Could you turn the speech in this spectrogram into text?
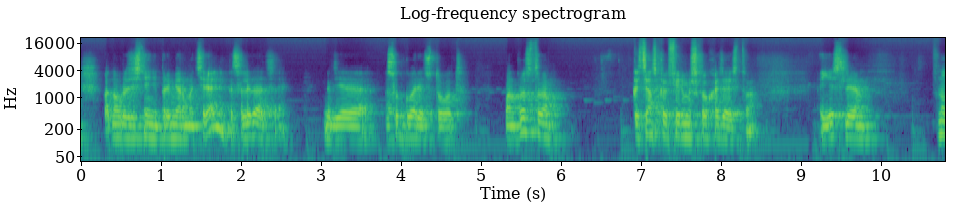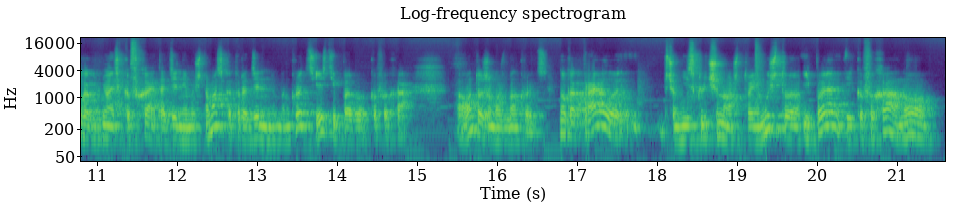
в одном разъяснении пример материальной консолидации, где суд говорит, что вот банкротство крестьянского фермерского хозяйства, если, ну как вы понимаете, КФХ – это отдельная имущественная масса, которая отдельно банкротится, есть ИП КФХ, а он тоже может банкротиться. Но, как правило, причем не исключено, что имущество ИП и КФХ, оно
